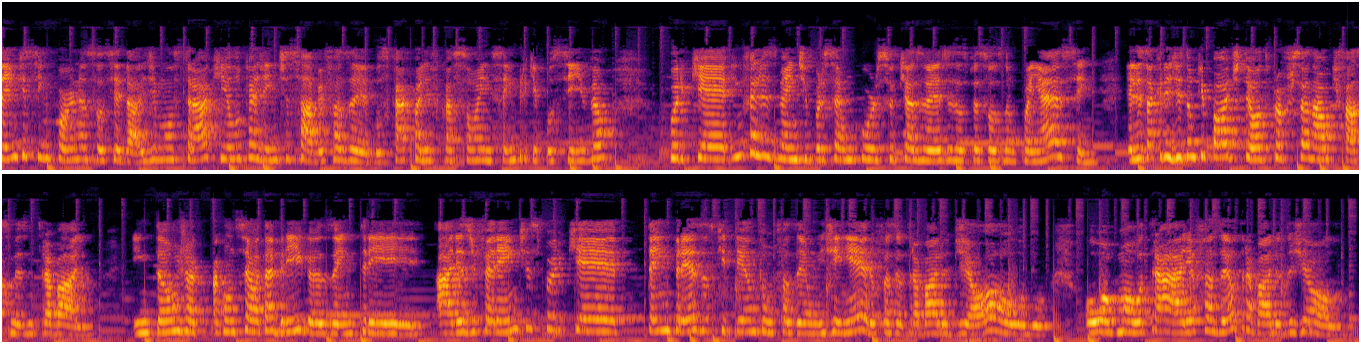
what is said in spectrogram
tem que se impor na sociedade e mostrar aquilo que a gente sabe fazer, buscar qualificações sempre que possível, porque infelizmente por ser um curso que às vezes as pessoas não conhecem, eles acreditam que pode ter outro profissional que faça o mesmo trabalho. Então já aconteceu até brigas entre áreas diferentes, porque tem empresas que tentam fazer um engenheiro fazer o trabalho de geólogo, ou alguma outra área fazer o trabalho do geólogo.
